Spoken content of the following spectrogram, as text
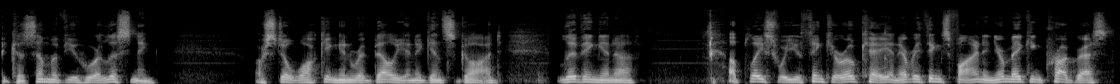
Because some of you who are listening are still walking in rebellion against God, living in a, a place where you think you're okay and everything's fine and you're making progress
